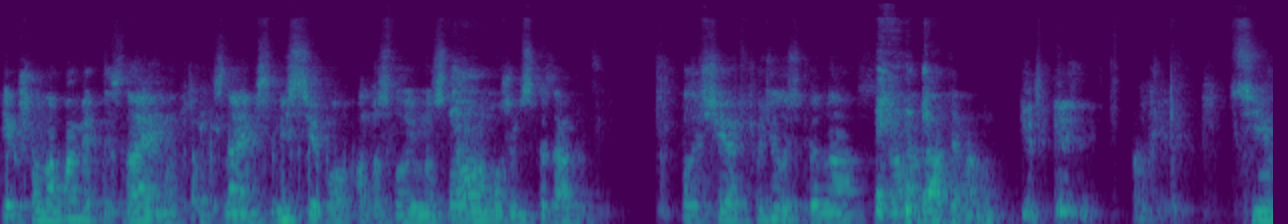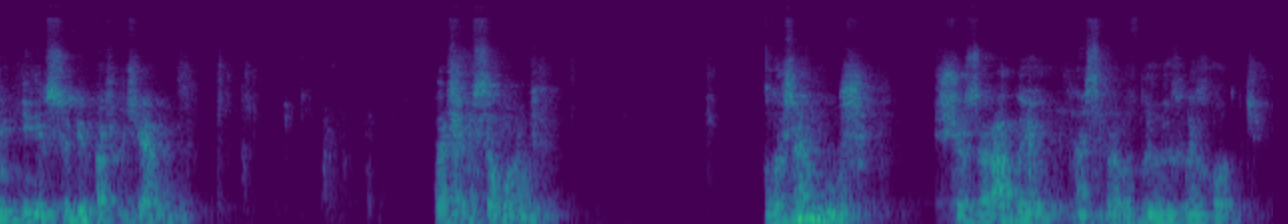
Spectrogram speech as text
якщо на пам'ять не знаємо, то знаємо зміст його, або своїми словами можемо сказати. Але ще хотілося б на- нагадати нам всім і собі першу чергу. Перший псалом. Блажен муж, що зарадою на справедливих не ходить,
